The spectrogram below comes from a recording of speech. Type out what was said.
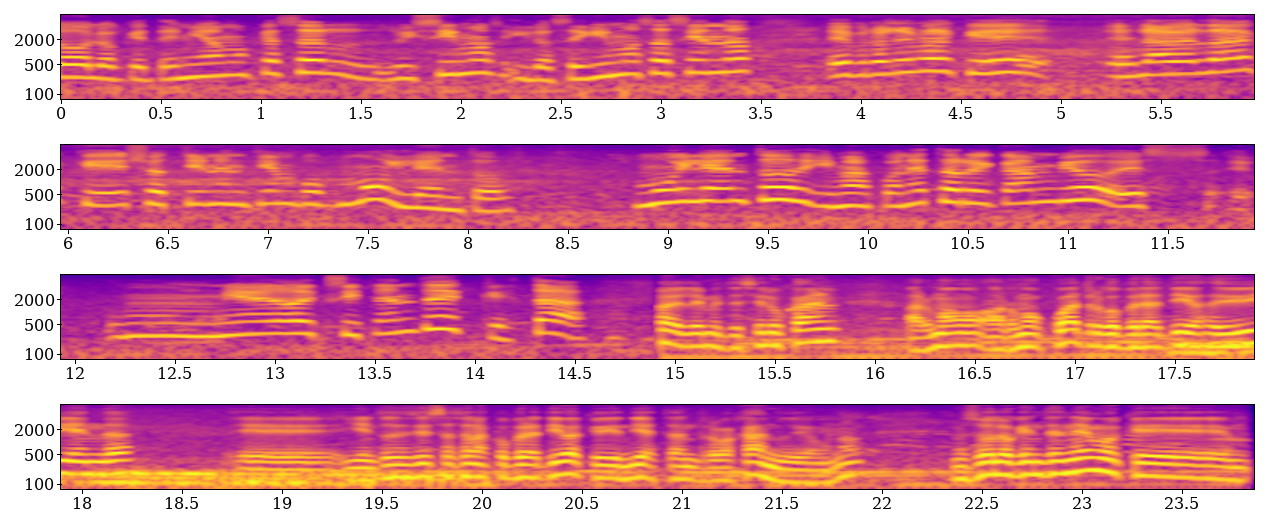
todo lo que teníamos que hacer lo hicimos y lo seguimos haciendo. El problema que es la verdad que ellos tienen tiempos muy lentos, muy lentos y más con este recambio es eh, un miedo existente que está. El MTC Luján armamos, armó cuatro cooperativas de vivienda eh, y entonces esas son las cooperativas que hoy en día están trabajando, digamos, ¿no? Nosotros lo que entendemos es que,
